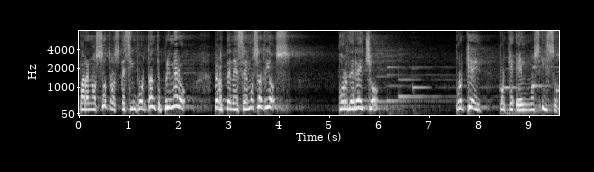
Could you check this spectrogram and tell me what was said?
para nosotros es importante. Primero, pertenecemos a Dios por derecho. ¿Por qué? Porque Él nos hizo.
